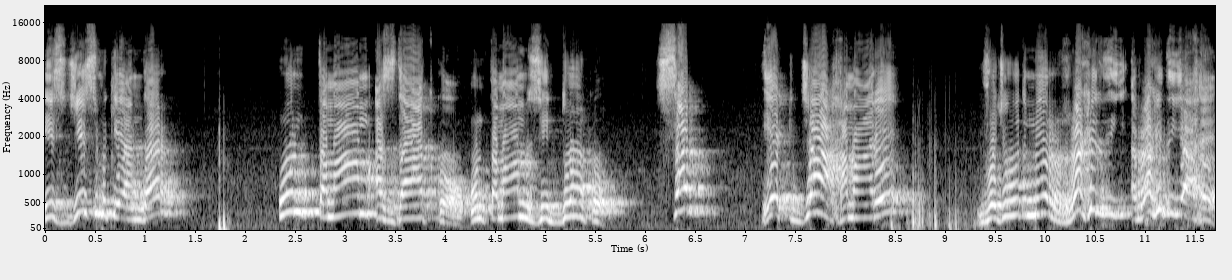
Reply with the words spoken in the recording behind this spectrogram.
इस जिस्म के अंदर उन तमाम अजदाद को, उन तमाम ज़िद्दों को, सब एक जा हमारे वजूद में रख रख दिया है।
